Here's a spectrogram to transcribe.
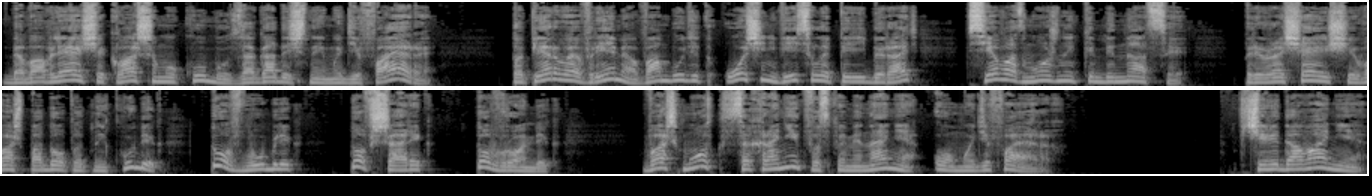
добавляющей к вашему кубу загадочные модифайеры, то первое время вам будет очень весело перебирать все возможные комбинации, превращающие ваш подопытный кубик то в бублик, то в шарик, то в ромбик. Ваш мозг сохранит воспоминания о модифайерах. В чередовании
